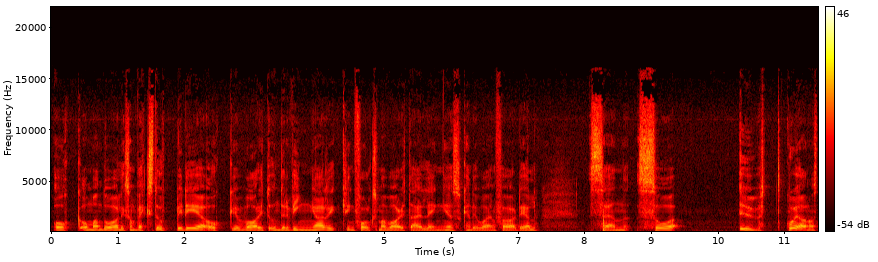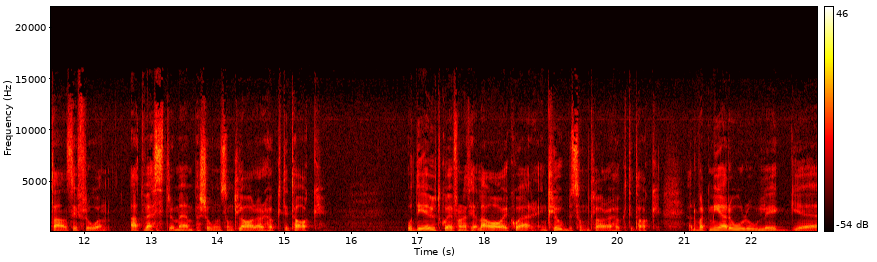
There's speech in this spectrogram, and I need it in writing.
och om man då har liksom växt upp i det och varit under vingar kring folk som har varit där länge så kan det vara en fördel. Sen så utgår jag någonstans ifrån att Westrum är en person som klarar högt i tak. Och det utgår jag ifrån att hela AIK är, en klubb som klarar högt i tak. Jag hade varit mer orolig, eh,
